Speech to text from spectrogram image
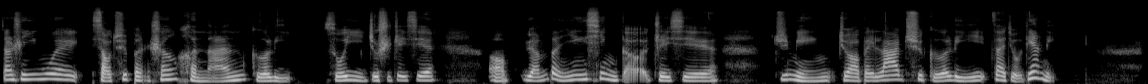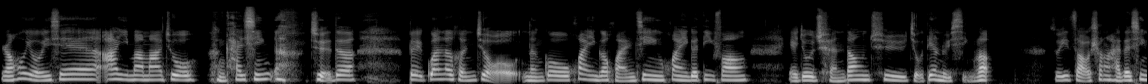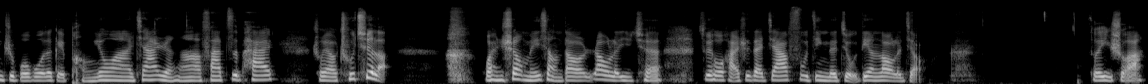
但是因为小区本身很难隔离，所以就是这些呃原本阴性的这些居民就要被拉去隔离在酒店里。然后有一些阿姨妈妈就很开心，觉得被关了很久，能够换一个环境、换一个地方，也就全当去酒店旅行了。所以早上还在兴致勃勃的给朋友啊、家人啊发自拍，说要出去了。晚上没想到绕了一圈，最后还是在家附近的酒店落了脚。所以说啊，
